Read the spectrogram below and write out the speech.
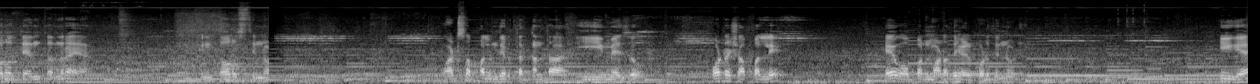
ಬರುತ್ತೆ ಅಂತಂದರೆ ಇಲ್ಲಿ ತೋರಿಸ್ತೀನಿ ನೋಡಿ. ವಾಟ್ಸಪ್ಪಲ್ಲಿ ಬಂದಿರತಕ್ಕಂಥ ಈ ಇಮೇಜು ಫೋಟೋಶಾಪಲ್ಲಿ ಹೇಗೆ ಓಪನ್ ಮಾಡೋದು ಹೇಳ್ಕೊಡ್ತೀನಿ ನೋಡಿ. ಹೀಗೆ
